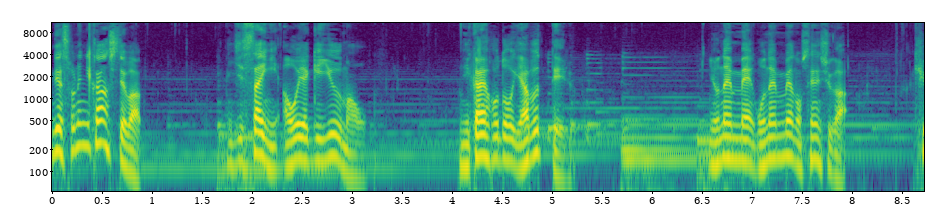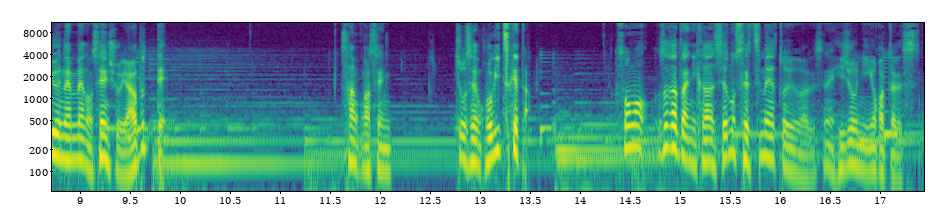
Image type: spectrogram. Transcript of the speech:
で、それに関しては、実際に青柳優馬を2回ほど破っている。4年目、5年目の選手が9年目の選手を破って、参加戦、挑戦をこぎつけた。その姿に関しての説明というのはですね、非常に良かったです。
